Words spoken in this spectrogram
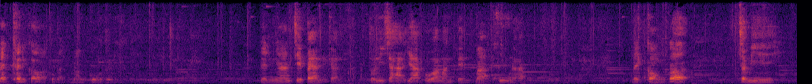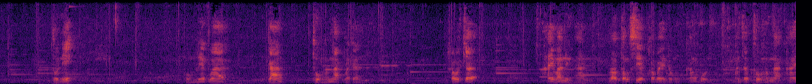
Mechanical Acrobat Blanco ตัวนี้ เป็นงานเจแปนเหมือนกัน ตัวนี้จะหายากเพราะว่ามันเป็นบาร์คู่นะครับ ในกล่องก็จะมีตัวนี้ ผมเรียกว่าก้านถ่วงน้ำหนักแล้วกัน เขาจะให้มาหนึ่งอัน เราต้องเสียบเข้าไปตรงข้างบน มันจะถ่วงน้ำหนักให้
